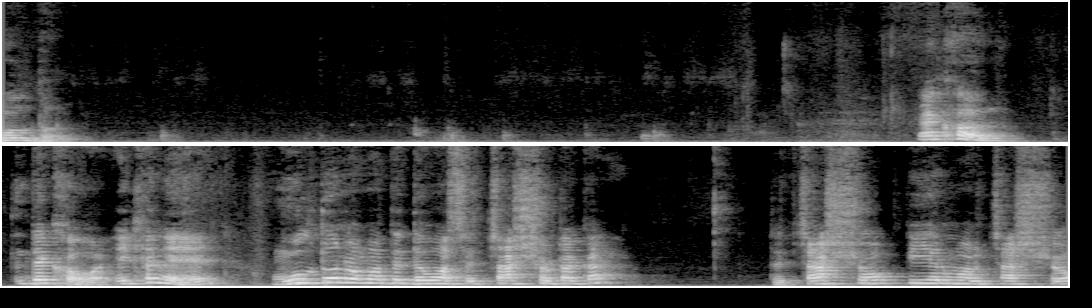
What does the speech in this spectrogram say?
মূলধন। এখন দেখো, এখানে মূলধন আমাদের দেওয়া আছে চারশো টাকা। তো চারশো পি এর মান চারশো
